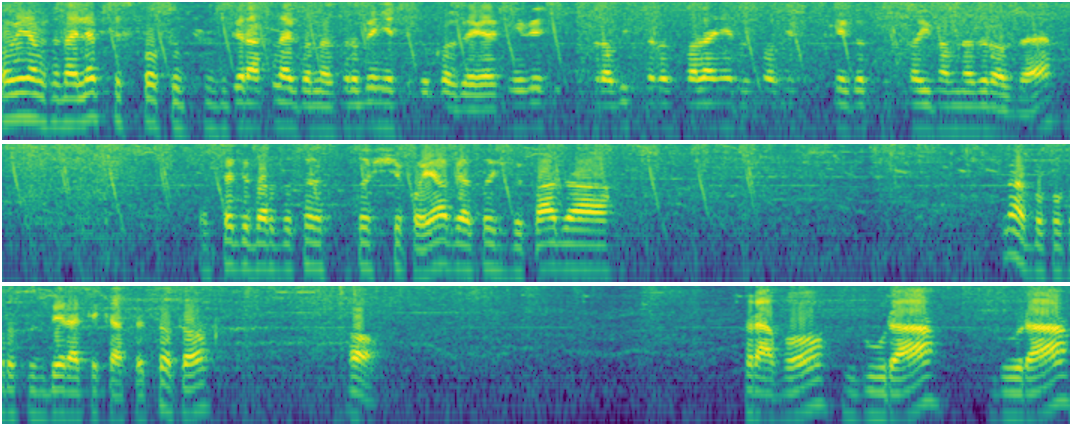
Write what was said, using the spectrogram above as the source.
Przypominam, że najlepszy sposób w grach LEGO na zrobienie czegokolwiek, jak nie wiecie co zrobić, to rozwalenie dosłownie wszystkiego, co stoi wam na drodze. Wtedy bardzo często coś się pojawia, coś wypada. No albo po prostu zbieracie kasę. Co to? O! Prawo, góra, góra,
